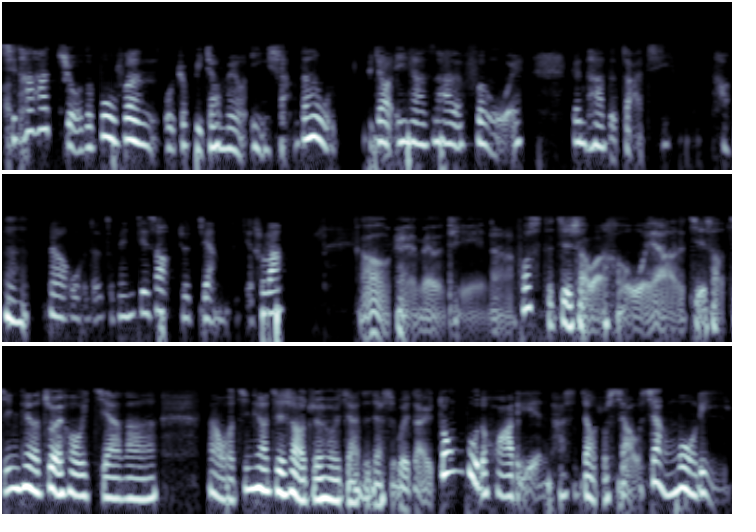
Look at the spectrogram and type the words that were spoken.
其他它酒的部分，我就比较没有印象，但是我比较有印象是它的氛围跟它的炸鸡。好的，嗯、那我的这边介绍就这样子结束啦。OK，没问题。那 First 介绍完后，我要介绍今天的最后一家啦。那我今天要介绍的最后一家，这家是位在于东部的花莲，它是叫做小巷茉莉。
